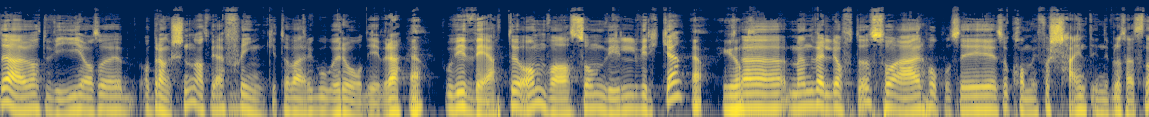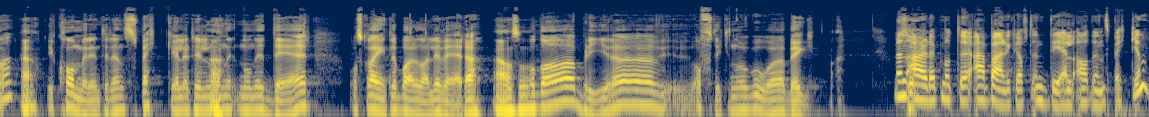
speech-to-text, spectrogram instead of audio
det er jo at vi altså, og bransjen at vi er flinke til å være gode rådgivere. Ja. For vi vet jo om hva som vil virke. Ja, ikke sant? Eh, Men veldig ofte så, er, si, så kommer vi for seint inn i prosessene. Ja. Vi kommer inn til en spekk eller til noen, noen ideer og skal egentlig bare da levere. Ja, altså, Og da blir det ofte ikke noe gode bygg. Men Så- er, det på en måte, er bærekraft en del av den spekken?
